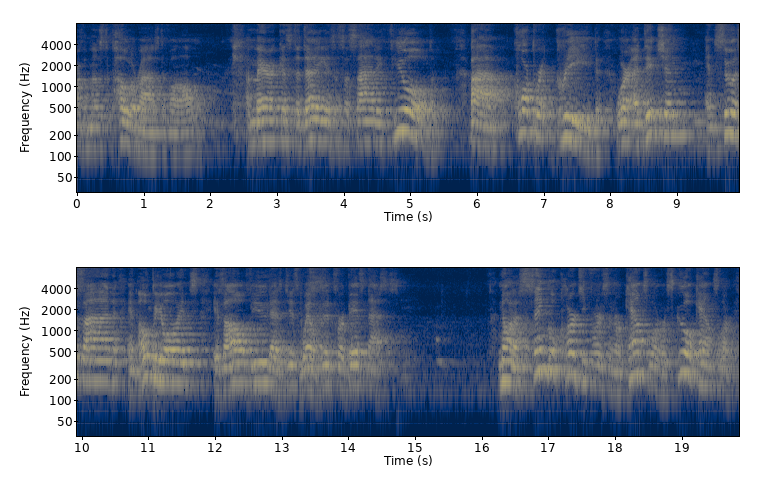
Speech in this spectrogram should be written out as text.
are the most polarized of all. America's today is a society fueled by corporate greed, where addiction and suicide and opioids is all viewed as just, well, good for business. Not a single clergy person or counselor or school counselor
